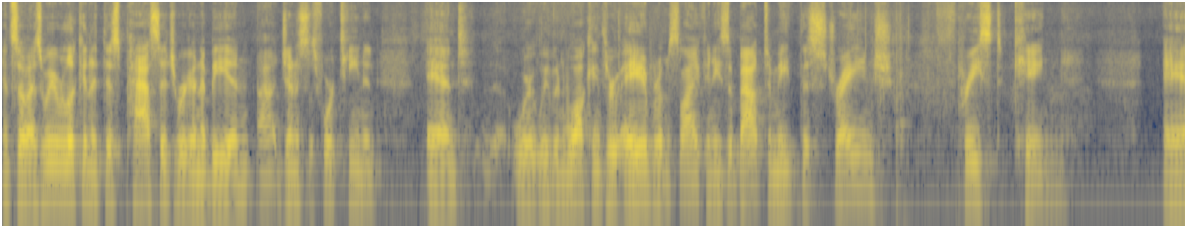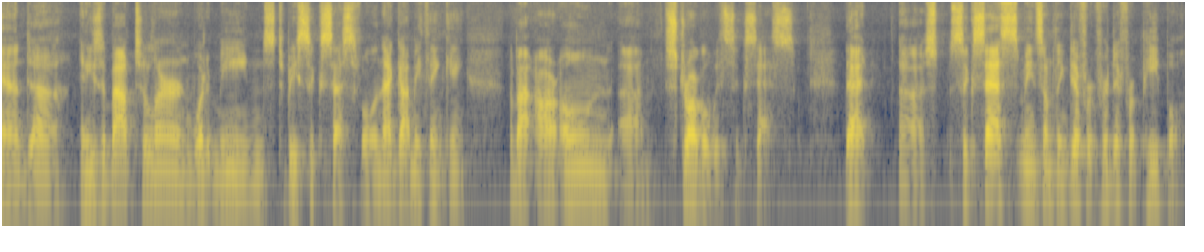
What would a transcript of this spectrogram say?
And so, as we were looking at this passage, we're going to be in uh, Genesis 14, and, and we have been walking through Abram's life, and he's about to meet this strange priest king and uh, and he's about to learn what it means to be successful. And that got me thinking about our own um, struggle with success. That uh, success means something different for different people,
